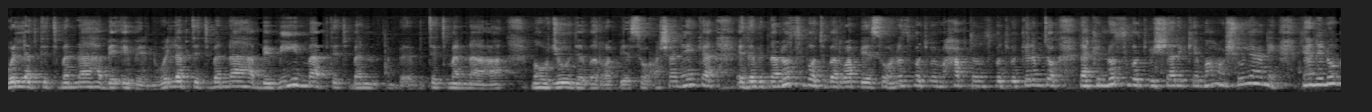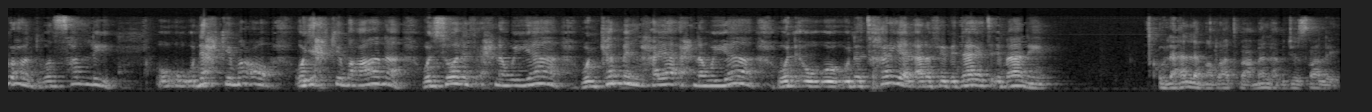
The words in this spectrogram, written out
ولا بتتمناها بابن ولا بتتمناها بمين ما بتتمن بتتمناها موجودة بالرب يسوع. عشان هيك إذا بدنا نثبت بالرب يسوع نثبت بمحبته نثبت بكلمته لكن نثبت بالشركة معه. شو يعني؟ يعني نقعد ونصلي ونحكي معه ويحكي معانا ونسولف إحنا وياه ونكمل الحياة إحنا وياه ونتخيل. أنا في بداية إيماني ولعل مرات بعملها بجوز صار لي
